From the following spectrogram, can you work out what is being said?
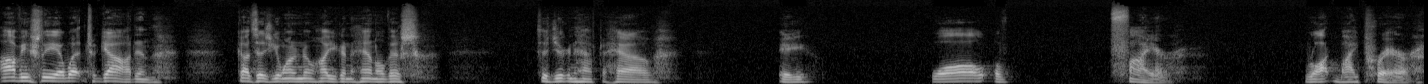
obviously I went to God, and God says, You want to know how you're going to handle this? He said, You're going to have to have a wall of fire wrought by prayer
